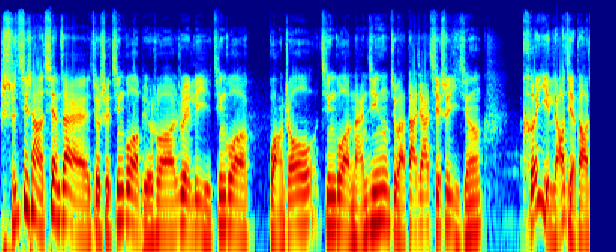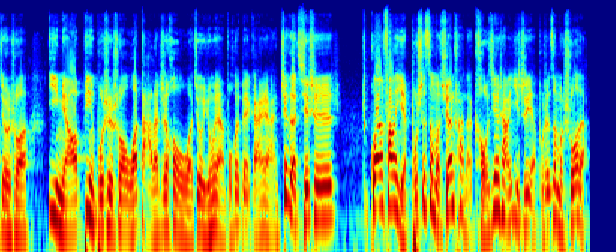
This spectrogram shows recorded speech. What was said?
实际上现在就是经过比如说瑞丽，经过。广州经过南京，对吧？大家其实已经可以了解到，就是说疫苗并不是说我打了之后我就永远不会被感染。这个其实官方也不是这么宣传的，口径上一直也不是这么说的。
